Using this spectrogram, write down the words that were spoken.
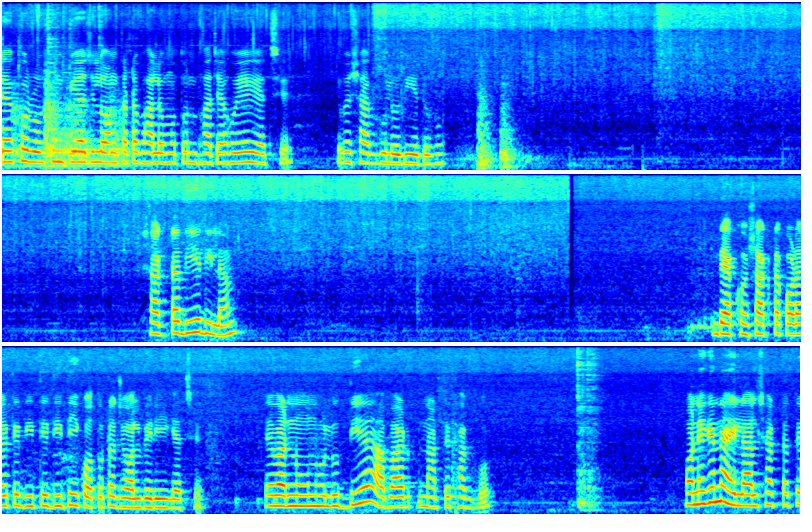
দেখো রসুন, পেঁয়াজ, লঙ্কাটা ভালো মতন ভাজা হয়ে গেছে। এবার শাকগুলো দিয়ে দেবো। শাকটা দিয়ে দিলাম। দেখো শাকটা কড়াইতে দিতে দিতেই কতটা জল বেরিয়ে গেছে। এবার নুন, হলুদ দিয়ে আবার নাড়তে থাকব। অনেকে না এই লাল শাকটাতে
